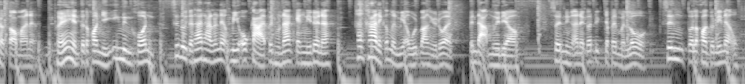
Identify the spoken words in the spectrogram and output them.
ช็อตต่อมาเนี่ยเผยให้เห็นตัวละครหญิงอีกหนึ่งคน ซึ่งดูจากท่าทางแล้วเนี่ยมีโอกาสเป็นหัวหน้าแก๊งนี้ด้วยนะ ข้างๆเนี่ยก็เหมือนมีอาวุธวางอยู่ด้วย เป็นดาบมือเดียว ส่วนหนึ่งอันนี่ยก็จะเป็นเหมือนโล่ซึ่งตัวละครตัวนี้เนี่ยโอ้โห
